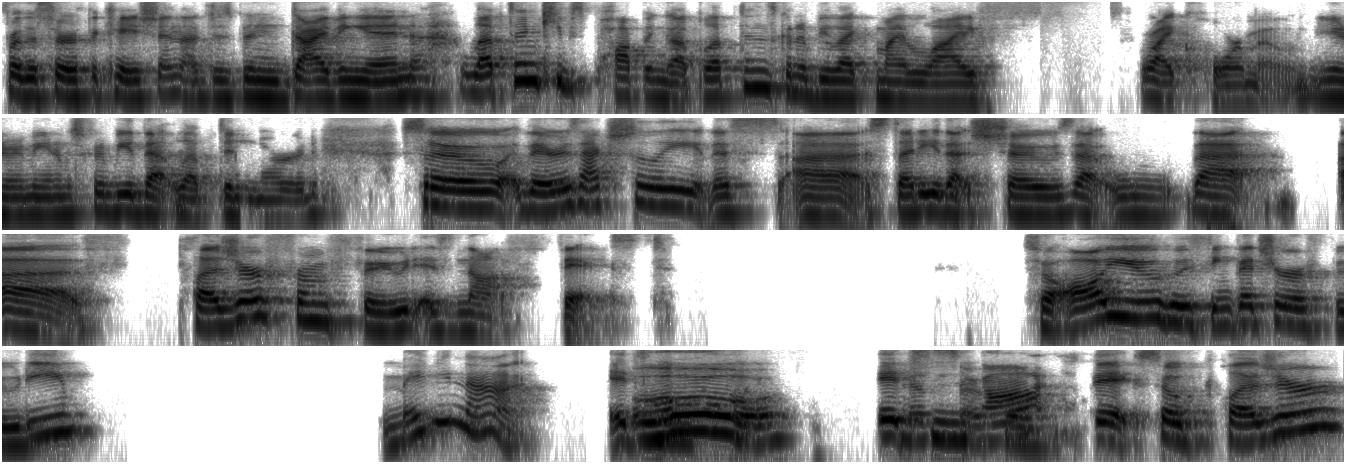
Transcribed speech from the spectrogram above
for the certification i've just been diving in leptin keeps popping up leptin's going to be like my life like hormone. You know what I mean? I'm just going to be that leptin nerd. So there's actually this uh, study that shows that that uh, pleasure from food is not fixed. So all you who think that you're a foodie, maybe not. It's oh, it's so not cool. fixed. So pleasure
